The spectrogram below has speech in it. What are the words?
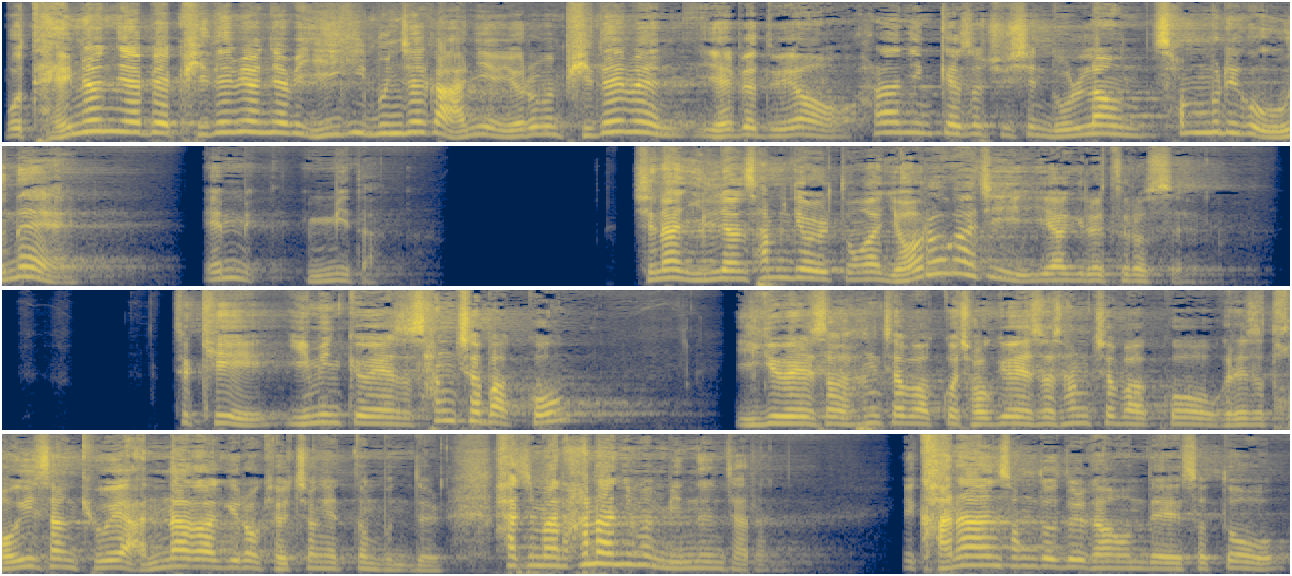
뭐 대면 예배, 비대면 예배 이게 문제가 아니에요. 여러분 비대면 예배도요. 하나님께서 주신 놀라운 선물이고 은혜입니다. 지난 1년 3개월 동안 여러 가지 이야기를 들었어요. 특히 이민교회에서 상처받고 이 교회에서 상처받고 저 교회에서 상처받고 그래서 더 이상 교회 안 나가기로 결정했던 분들. 하지만 하나님은 믿는 자는 가나안 성도들 가운데에서 또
